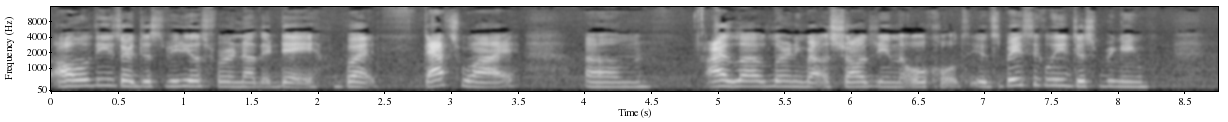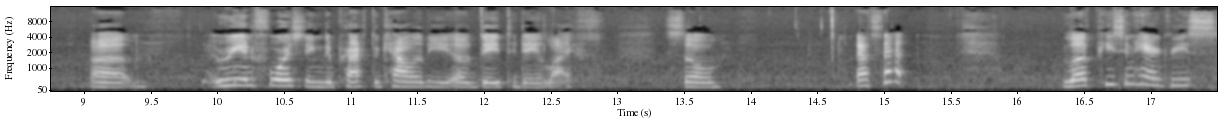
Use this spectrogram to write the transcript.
all of these are just videos for another day. But that's why um, I love learning about astrology and the occult. It's basically just bringing, uh, reinforcing the practicality of day to day life. So that's that. Love, peace, and hair grease.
